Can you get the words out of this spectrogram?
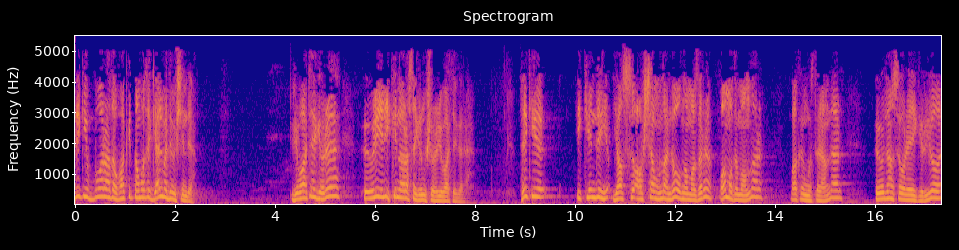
Peki bu arada vakit namazı gelmedi mi şimdi? Rivayete göre öğle ile ikinin arasına girmiş öyle rivayete göre. Peki ikindi, yatsı, akşam bunlar ne oldu namazları? Olmadı mı onlar? Bakın muhteremler öğleden sonraya giriyor.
